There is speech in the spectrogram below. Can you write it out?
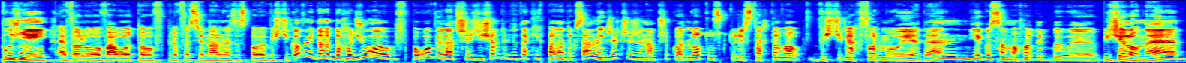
Później ewoluowało to w profesjonalne zespoły wyścigowe i do, dochodziło w połowie lat 60. do takich paradoksalnych rzeczy, że na przykład Lotus, który startował w wyścigach Formuły 1, jego samochody były zielone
